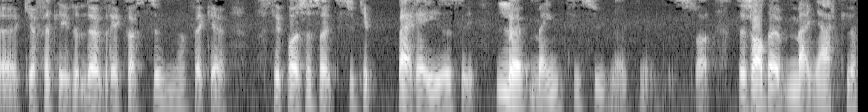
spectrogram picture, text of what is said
euh, qui a fait le vrai costume. Là. Fait que c'est pas juste un tissu qui est pareil, c'est le même tissu. C'est genre de maniaque, là.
